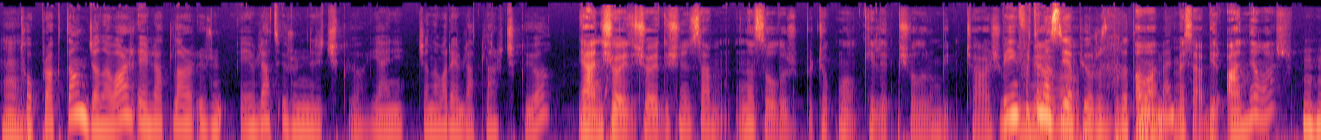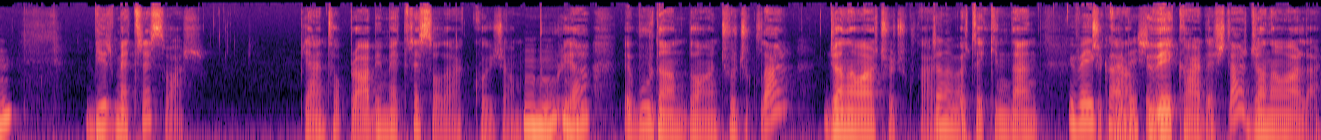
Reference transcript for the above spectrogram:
Hı. Topraktan canavar evlatlar ürün, evlat ürünleri çıkıyor. Yani canavar evlatlar çıkıyor. Yani şöyle şöyle düşünsem nasıl olur? Çok mu kirletmiş olurum bir çağrışım Beyin fırtınası ama- yapıyoruz burada Ama tamamen. mesela bir anne var, Hı hı. bir metres var. Yani toprağa bir metres olarak koyacağım Hı hı, buraya hı hı. ve buradan doğan çocuklar canavar çocuklar. Canavar. Ötekinden Üvey çıkan kardeşler. üvey kardeşler canavarlar.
